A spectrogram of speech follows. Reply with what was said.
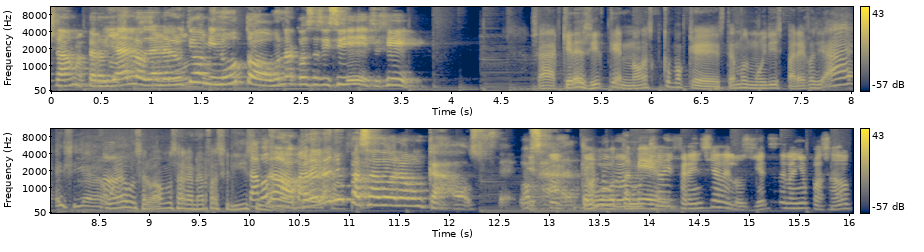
sí, touchdown, pero ya en, lo- en el último minuto, una cosa así, sí, sí, sí. O sea, quiere decir que no es como que estemos muy disparejos y, ay, sí, a No. huevo, se lo vamos a ganar facilísimo. Estamos No, pero el año pasado era un caos. O sea, yo no veo mucha diferencia de los Jets del año pasado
